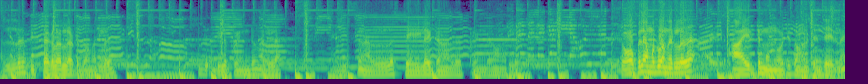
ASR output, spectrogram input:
നല്ലൊരു പിസ്ത കളറിലായിട്ട് വന്നിട്ടുള്ളത്. ഇത് ഇതിലെ പ്രിന്റ് നല്ല നൈസ് നല്ല സ്റ്റൈലായിട്ടാണ് നല്ല പ്രിന്റാണ് വന്നിട്ടുള്ളത്. ഷോപ്പിൽ നമുക്ക് വന്നിട്ടുള്ളത് ആയിരത്തി മുന്നൂറ്റി തൊണ്ണൂറ്റഞ്ചായിരുന്നു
